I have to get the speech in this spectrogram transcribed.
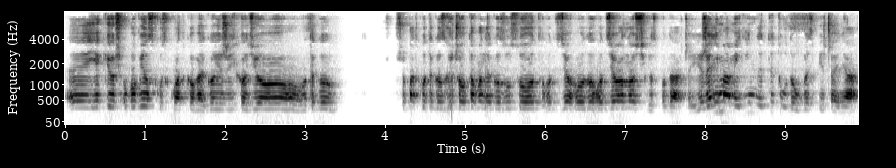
e, jakiegoś obowiązku składkowego, jeżeli chodzi o tego w przypadku tego zryczałtowanego ZUS-u od, od, od, działalności gospodarczej. Jeżeli mamy inny tytuł do ubezpieczenia,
